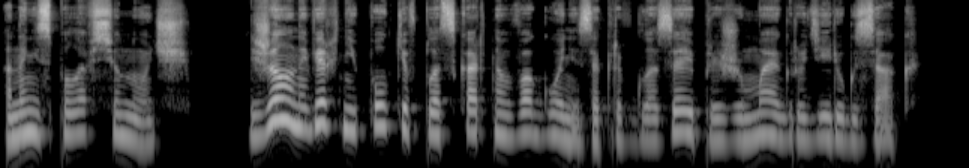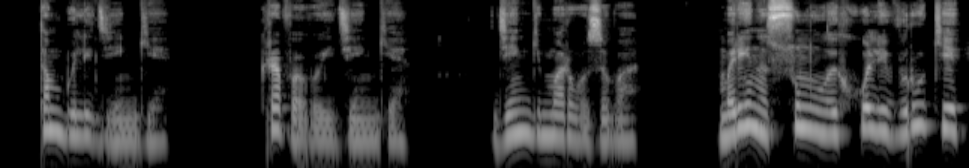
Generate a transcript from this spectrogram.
Она не спала всю ночь. Лежала на верхней полке в плацкартном вагоне, закрыв глаза и прижимая к груди рюкзак. Там были деньги. Кровавые деньги. Деньги Морозова. Марина сунула их Оле в руки,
